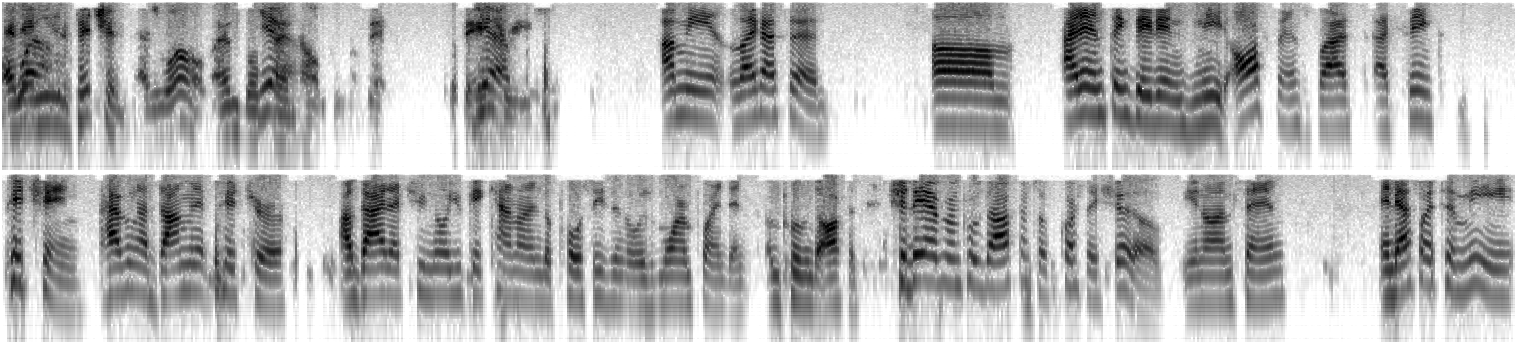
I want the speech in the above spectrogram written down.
And Well- they needed pitching as well, and bullpen Yeah. help a bit with the Yeah. injuries. I mean, like I said, um, I didn't think they didn't need offense, but I, I think pitching, having a dominant pitcher, a guy that you know you could count on in the postseason was more important than improving the offense. Should they ever improve the offense? Of course they should have. You know what I'm saying? And that's why, to me,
